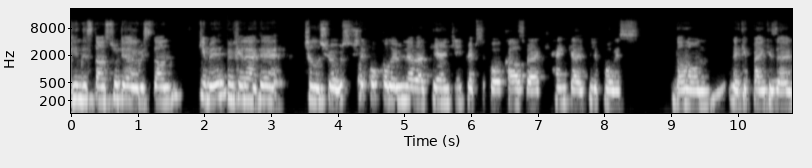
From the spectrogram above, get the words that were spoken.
Hindistan, Suudi Arabistan, gibi ülkelerde çalışıyoruz. İşte Coca-Cola, Unilever, P&G, PepsiCo, Carlsberg, Henkel, Philip Morris, Danone, Reckitt Benckiser,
